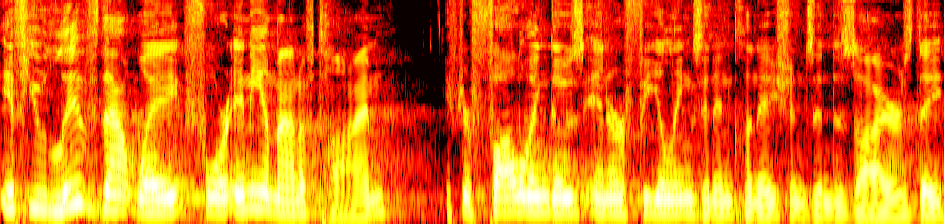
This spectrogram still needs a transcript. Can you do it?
if you live that way for any amount of time, if you're following those inner feelings and inclinations and desires, they,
